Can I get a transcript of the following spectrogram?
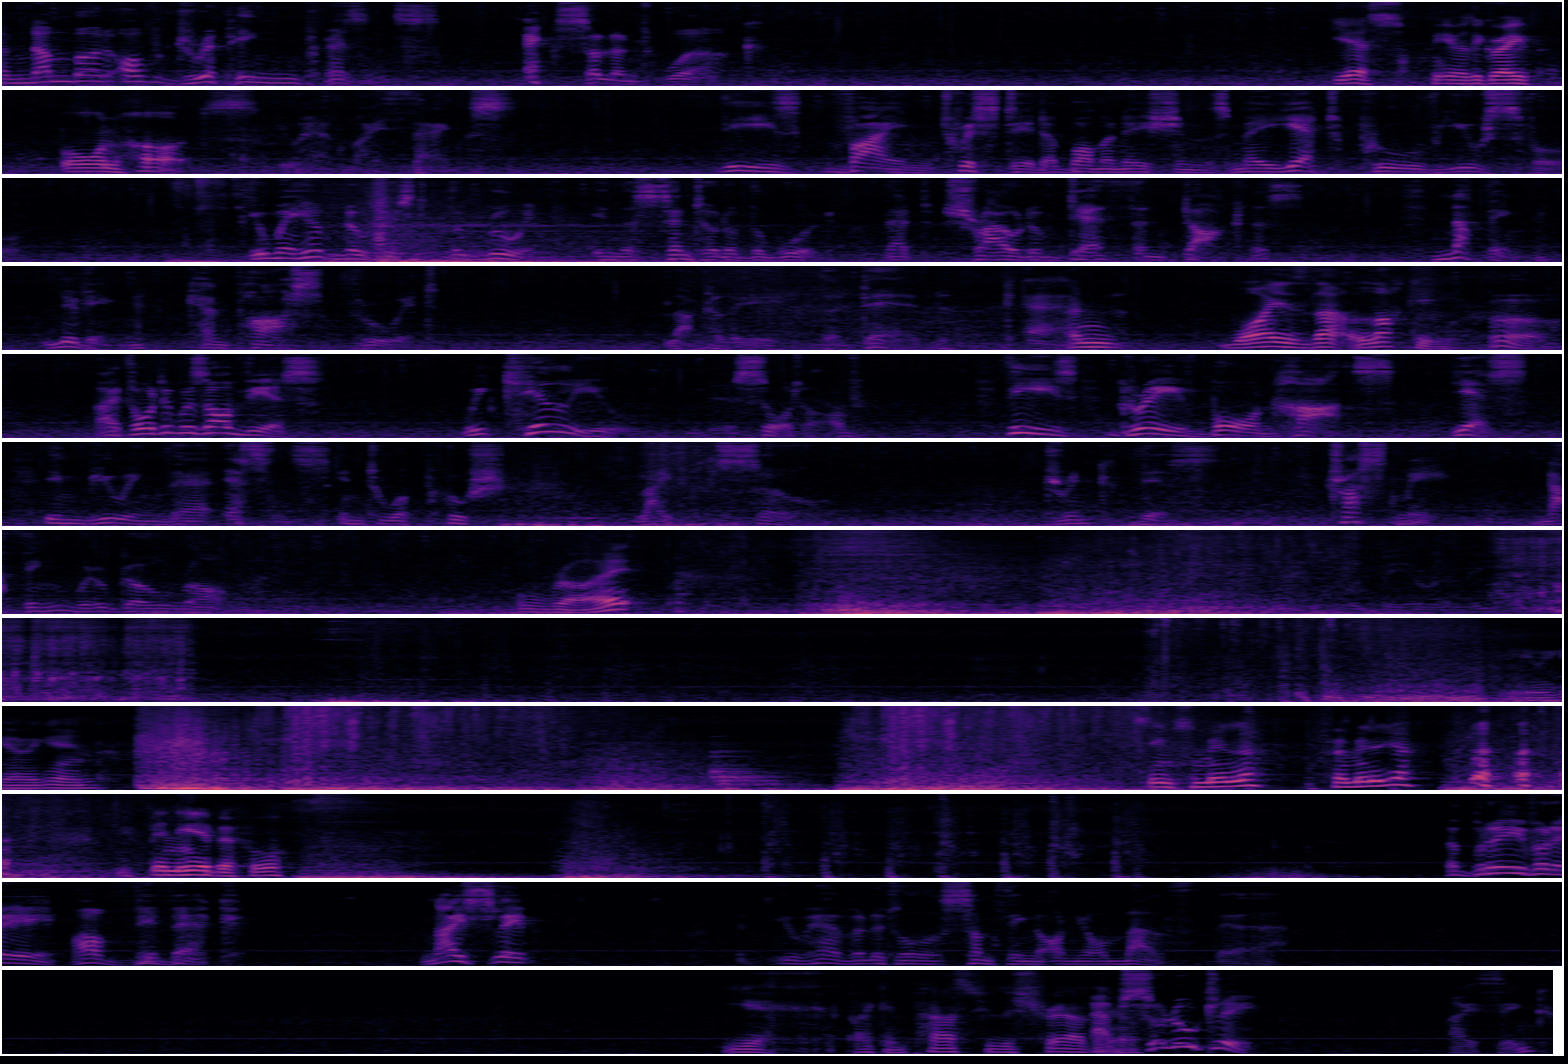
A number of dripping presents. Excellent work. Yes, here are the Graveborn hearts. You have my thanks. These vine-twisted abominations may yet prove useful. You may have noticed the ruin in the center of the wood, that shroud of death and darkness. Nothing living can pass through it. Luckily, the dead can. And why is that lucky? Oh, I thought it was obvious. We kill you, sort of. These grave-born hearts, yes, imbuing their essence into a potion, like so. Drink this. Trust me, nothing will go wrong. Right. Again. Seems familiar? Familiar? We've been here before. The bravery of Vivek. Nicely. You have a little something on your mouth there. Yeah, I can pass through the shroud now. I think.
